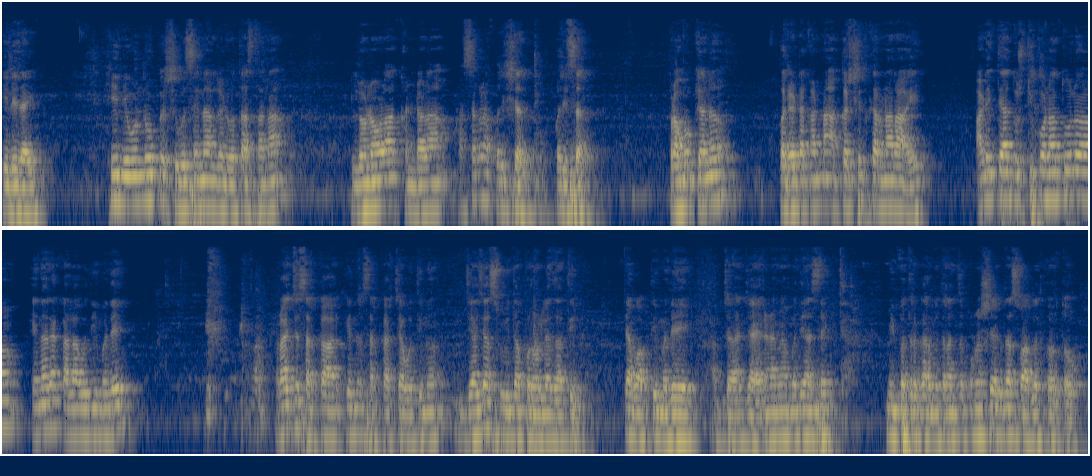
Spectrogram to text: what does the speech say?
केली जाईल. ही निवडणूक शिवसेना लढवत असताना लोणावळा खंडाळा हा सगळा परिषद परिसर प्रामुख्यानं पर्यटकांना आकर्षित करणारा आहे. आणि त्या दृष्टिकोनातून येणाऱ्या कालावधीमध्ये राज्य सरकार केंद्र सरकारच्या वतीनं ज्या ज्या सुविधा पुरवल्या जातील त्या बाबतीमध्ये आमच्या जाहीरनाम्यामध्ये असेल. मी पत्रकार मित्रांचं पुनश्च एकदा स्वागत करतो.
